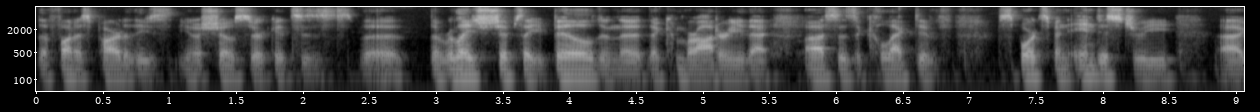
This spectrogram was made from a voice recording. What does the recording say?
the funnest part of these you know show circuits is the the relationships that you build and the the camaraderie that us as a collective sportsman industry uh,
